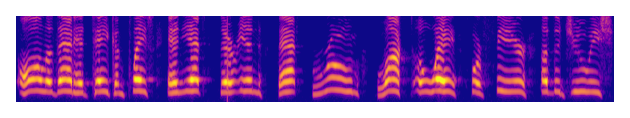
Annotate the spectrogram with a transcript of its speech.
All of that had taken place, and yet they're in that room locked away for fear of the Jewish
